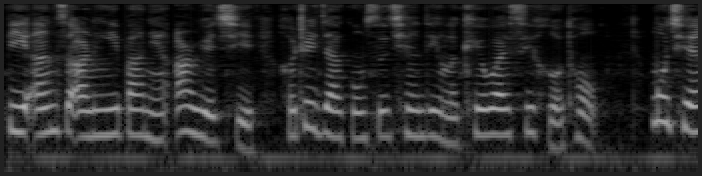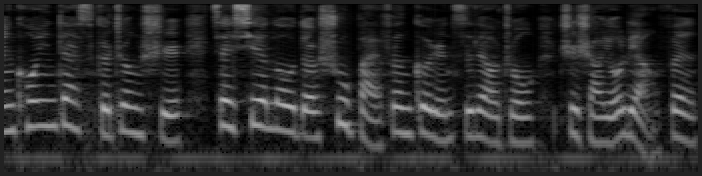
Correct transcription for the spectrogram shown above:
币安自2018年2月起和这家公司签订了 KYC 合同。目前，CoinDesk 证实，在泄露的数百份个人资料中，至少有两份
